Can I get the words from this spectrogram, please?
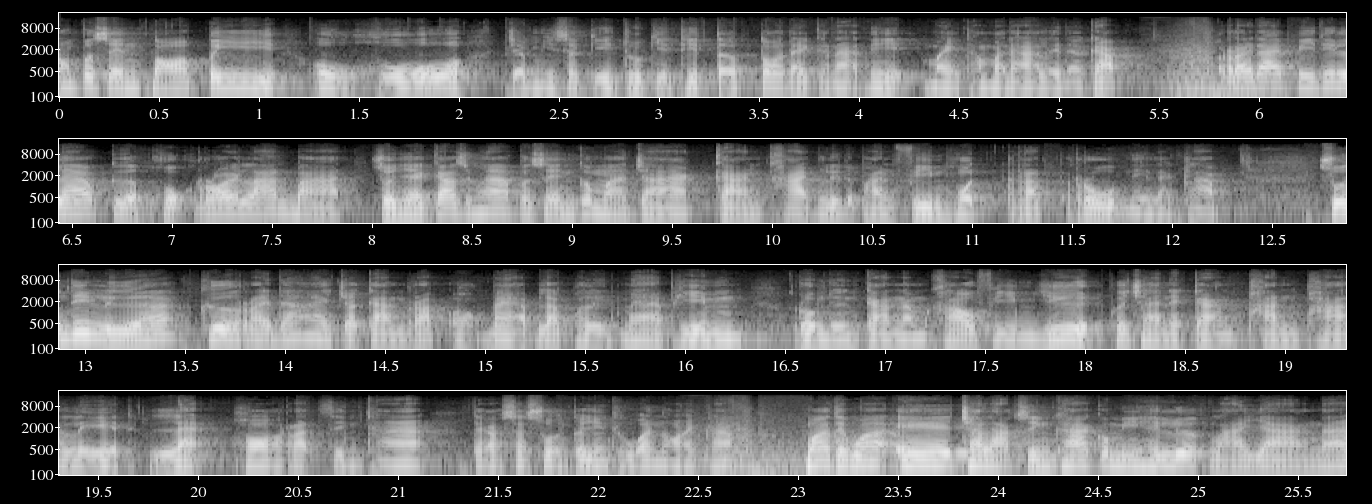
22%ต่อปี โอ้โห จะมีสักกี่ธุรกิจที่เติบโตได้ขนาดนี้ไม่ธรรมดาเลยนะครับ รายได้ปีที่แล้วเกือบ 600 ล้านบาท ส่วนใหญ่ 95%ก็มาจากการขายผลิตภัณฑ์ฟิล์มหดรัดรูปนี่แหละครับ ส่วนที่เหลือคือรายได้จากการรับออกแบบและผลิตแม่พิมพ์ รวมถึงการนำเข้าฟิล์มยืด เพื่อใช้ในการพันพาเลตและห่อรัดสินค้า แต่สัดส่วนก็ยังถือว่าน้อยครับ ว่าแต่ว่าเอ๊ฉลากสินค้าก็มีให้เลือกหลายอย่างนะ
